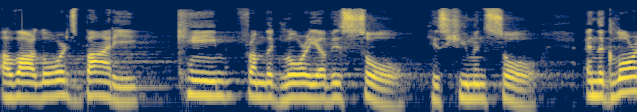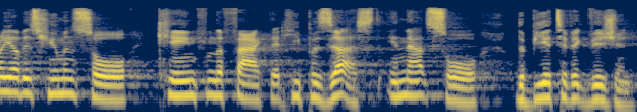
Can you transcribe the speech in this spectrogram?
of our Lord's body came from the glory of his soul, his human soul. And the glory of his human soul came from the fact that he possessed in that soul the beatific vision.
